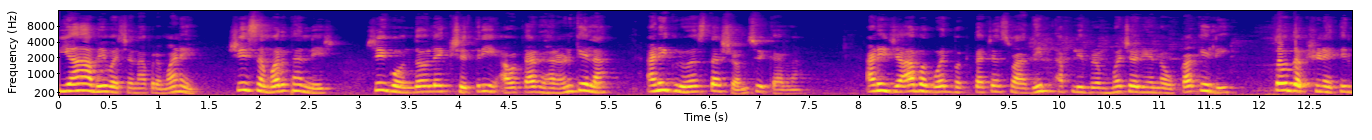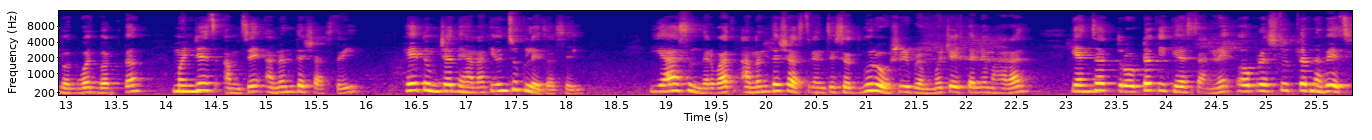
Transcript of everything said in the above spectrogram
या अभिवचनाप्रमाणे श्री समर्थांनी श्री गोंदवले क्षेत्री अवतार धारण केला आणि गृहस्थाश्रम स्वीकारला. आणि ज्या भगवत भक्ताच्या स्वाधीन आपली ब्रह्मचर्य नौका केली तो दक्षिणेतील भगवत भक्त म्हणजेच आमचे अनंतशास्त्री हे तुमच्या ध्यानात येऊन चुकलेच असेल. या संदर्भात अनंतशास्त्र्यांचे सद्गुरू श्री ब्रह्मचैतन्य महाराज यांचा त्रोटक इतिहास सांगणे अप्रस्तुत तर नव्हेच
